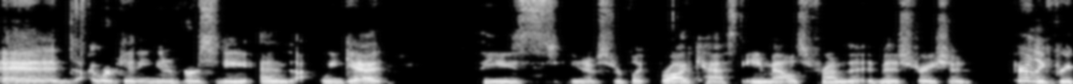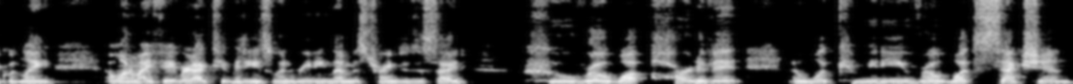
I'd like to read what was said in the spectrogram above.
And I work at a university, and we get these, you know, sort of like broadcast emails from the administration fairly frequently. And one of my favorite activities when reading them is trying to decide who wrote what part of it and what committee wrote what section.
